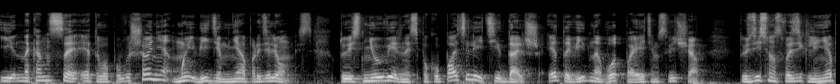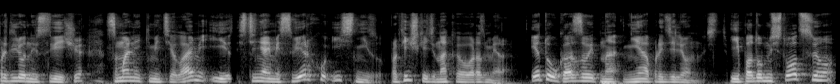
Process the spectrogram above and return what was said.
и на конце этого повышения мы видим неопределенность, то есть неуверенность покупателей идти дальше. Это видно вот по этим свечам. То есть здесь у нас возникли неопределенные свечи с маленькими телами и с тенями сверху и снизу, практически одинакового размера. Это указывает на неопределенность. И подобную ситуацию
